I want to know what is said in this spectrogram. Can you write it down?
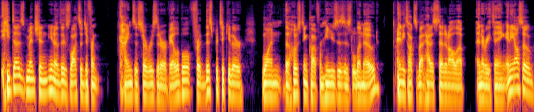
He does mention, you know, there's lots of different kinds of servers that are available. For this particular one, the hosting platform he uses is Linode, and he talks about how to set it all up and everything. And he also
